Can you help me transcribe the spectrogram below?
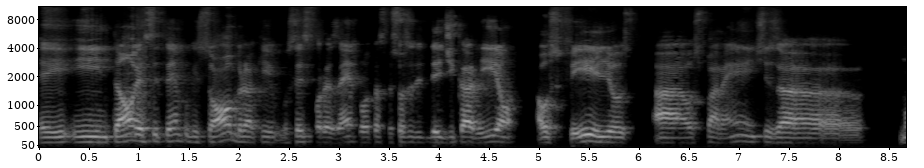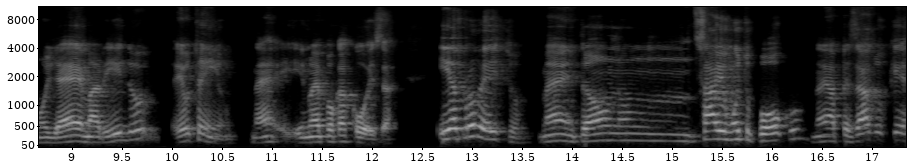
E, e, então esse tempo que sobra, que vocês, por exemplo, outras pessoas dedicariam aos filhos, aos parentes, a mulher, marido, eu tenho, né? E não é pouca coisa. E aproveito, né? Então não saio muito pouco, né? Apesar do que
